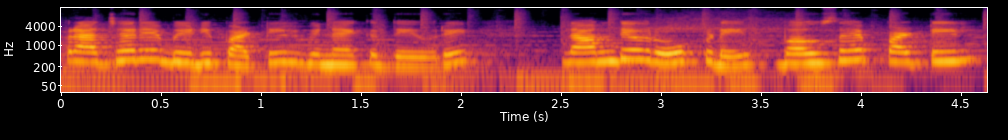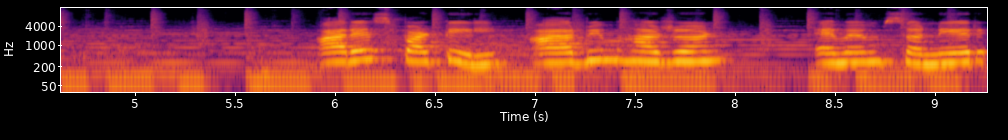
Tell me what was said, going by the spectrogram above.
प्राचार्य B D Patil Vinayak Deore Namdev Rokade Bhausaheb Patil R S Patil R B Mahajan M M Saner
